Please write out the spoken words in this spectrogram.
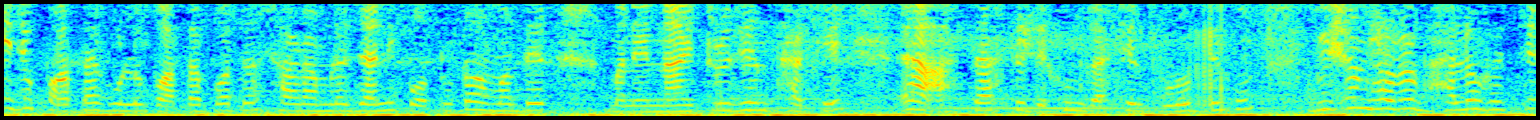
এই যে পাতাগুলো, পাতা পচা সার আমরা জানি কতটা আমাদের মানে নাইট্রোজেন থাকে হ্যাঁ, আস্তে আস্তে দেখুন গাছের গ্রোথ দেখুন ভীষণভাবে ভালো হচ্ছে।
